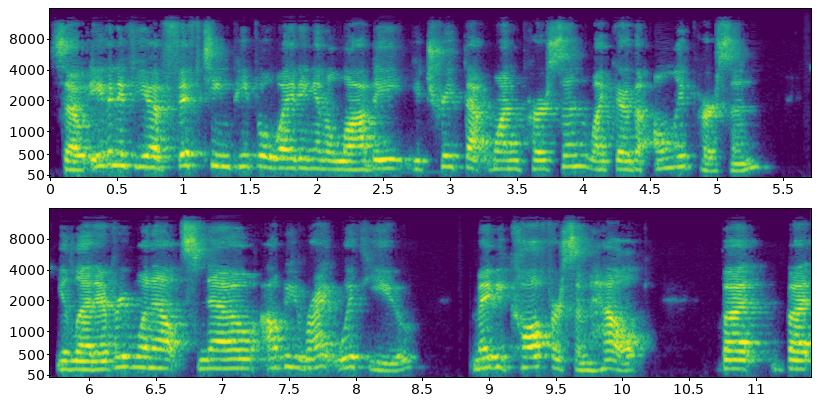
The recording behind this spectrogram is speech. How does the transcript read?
So even if you have 15 people waiting in a lobby, you treat that one person like they're the only person. You let everyone else know, I'll be right with you. Maybe call for some help, but but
